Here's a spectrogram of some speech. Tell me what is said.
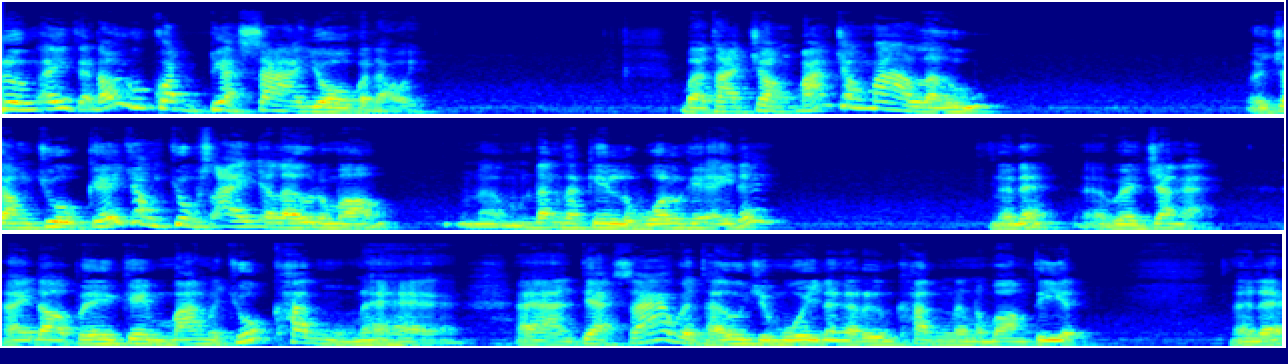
រឿងអីក៏ដោយគាត់ផ្ទះសារយកក៏ដោយ បើថាចង់បានចង់បានឥឡូវចង់ជួបគេចង់ជួបស្អែកឥឡូវហ្មងមិនដឹងថាគេរវល់គេអីទេណាណាវាអញ្ចឹងហើយដល់ពេលគេមិនបានមកជួបខឹងណែហើយអន្ទះសាវាត្រូវជាមួយនឹងរឿងខឹងនឹងដំបងទៀតណាណា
